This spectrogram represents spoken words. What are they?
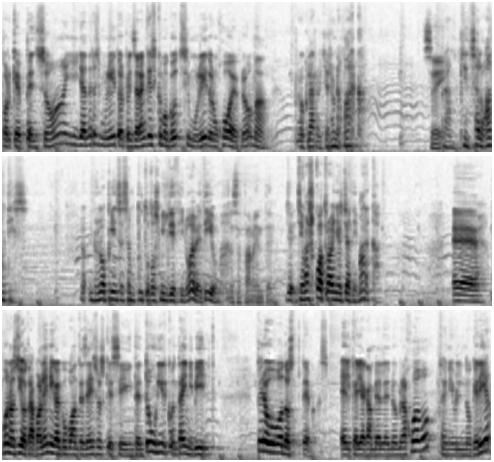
porque pensó, ay, Yandere Simulator, pensarán que es como God Simulator, un juego de broma. Pero claro, ya era una marca. Sí, piénsalo antes. No, no lo pienses en puto 2019, tío. exactamente. Lle- Llevas cuatro años ya de marca. Eh, bueno, sí, otra polémica que hubo antes de eso es que se intentó unir con Tiny Build, pero hubo dos temas. Él quería cambiarle el nombre al juego, Tiny Build no quería.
